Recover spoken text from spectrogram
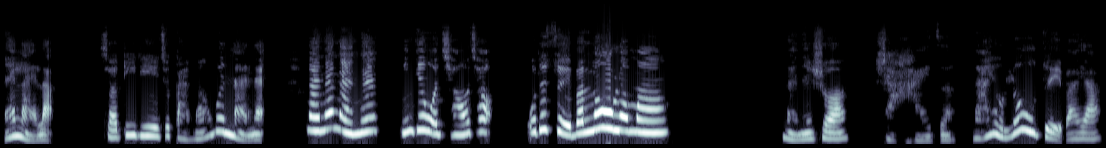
奶来了，小弟弟就赶忙问奶奶：“奶奶，奶奶，您给我瞧瞧，我的嘴巴漏了吗？”奶奶说：“傻孩子，哪有漏嘴巴呀？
